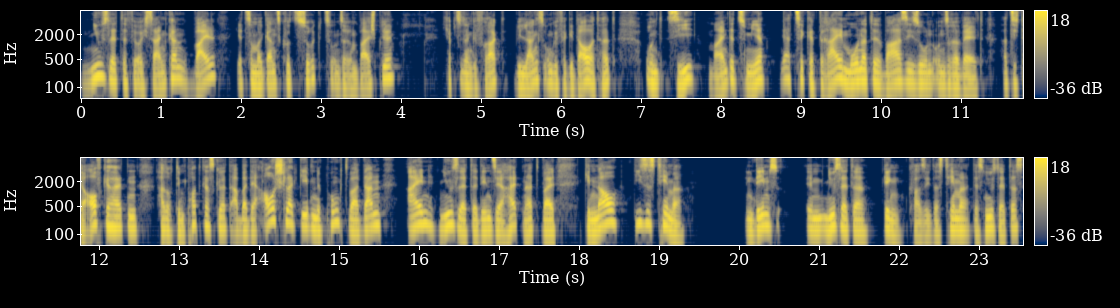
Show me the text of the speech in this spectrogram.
Newsletter für euch sein kann, weil, jetzt nochmal ganz kurz zurück zu unserem Beispiel. Ich habe sie dann gefragt, wie lang es ungefähr gedauert hat. Und sie meinte zu mir, ja, circa drei Monate war sie so in unserer Welt. Hat sich da aufgehalten, hat auch den Podcast gehört, aber der ausschlaggebende Punkt war dann ein Newsletter, den sie erhalten hat, weil genau dieses Thema, in dem es im Newsletter ging, quasi das Thema des Newsletters,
